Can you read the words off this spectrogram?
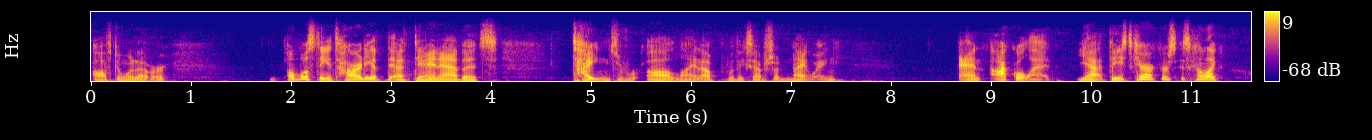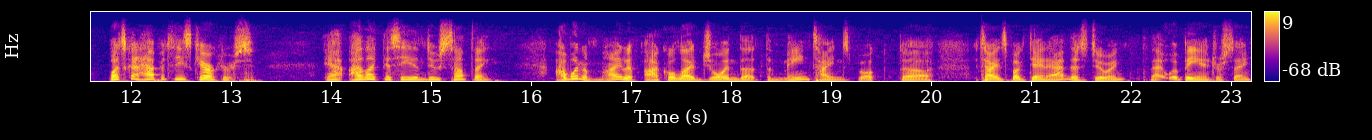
often whatever. Almost the entirety of, of Dan Abnett's Titans uh, lineup, with the exception of Nightwing, and Aqualad. Yeah, these characters, it's kind of like, what's going to happen to these characters? Yeah, I like to see them do something. I wouldn't mind if Aqualad joined the, the main Titans book, the, the Titans book Dan Abnett's doing. That would be interesting.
